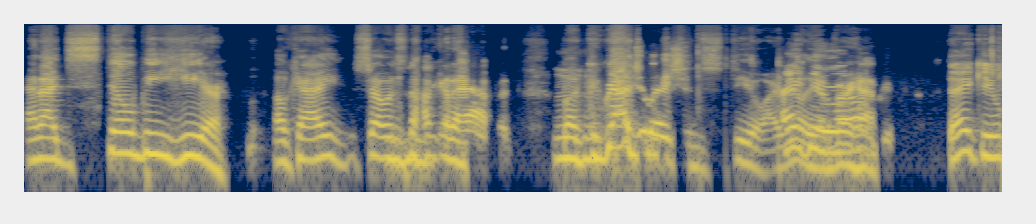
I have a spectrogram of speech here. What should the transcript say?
and I'd still be here. Okay, so it's not going to happen. But Mhm. congratulations to you. I Thank really you, am very Rob. happy. Thank you.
